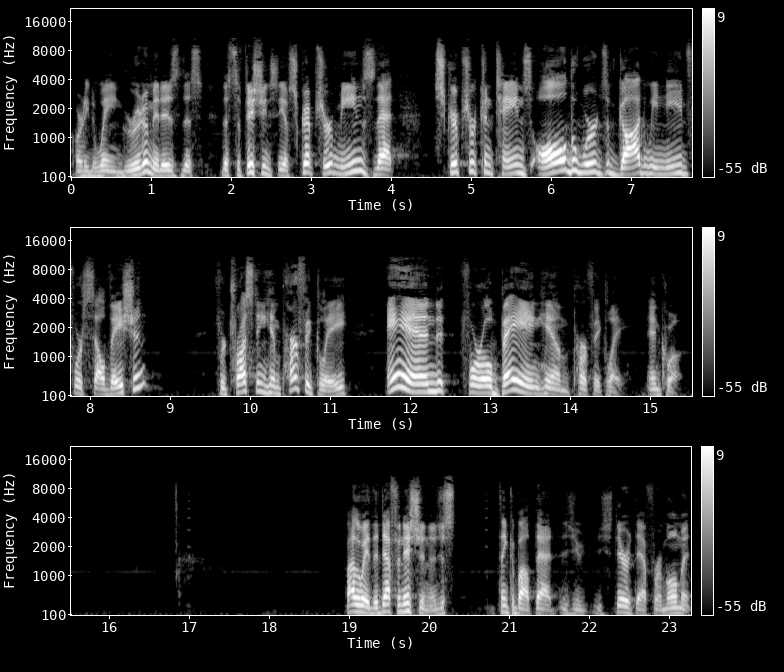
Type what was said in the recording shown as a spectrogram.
According to Wayne Grudem, it is this the sufficiency of Scripture means that Scripture contains all the words of God we need for salvation, for trusting Him perfectly, and for obeying Him perfectly. End quote. By the way, the definition, just think about that as you, you stare at that for a moment.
